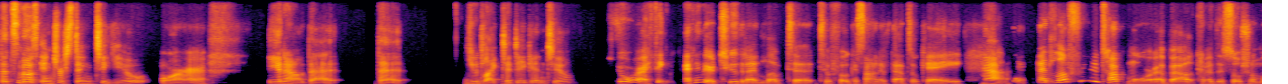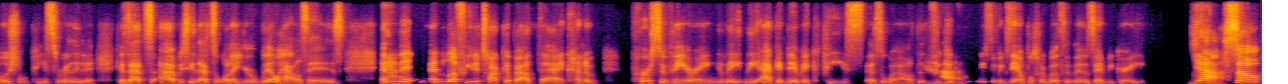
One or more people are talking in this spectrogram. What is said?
that's most interesting to you or you know that that you'd like to dig into? Sure. I think I think there are two that I'd love to to focus on if that's okay. Yeah. I'd love for you to talk more about kind of the social emotional piece, really, because that's obviously that's one of your wheelhouses. And yeah. then I'd love for you to talk about that kind of persevering the the academic piece as well if you could give me some examples for both of those that'd be great. Yeah so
